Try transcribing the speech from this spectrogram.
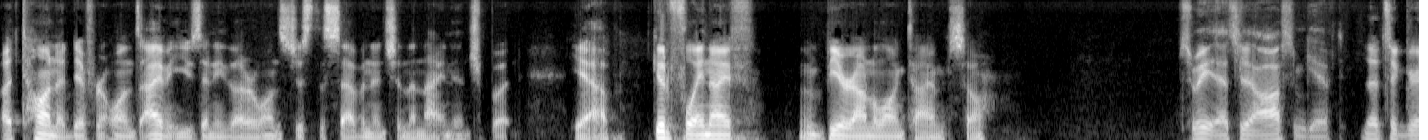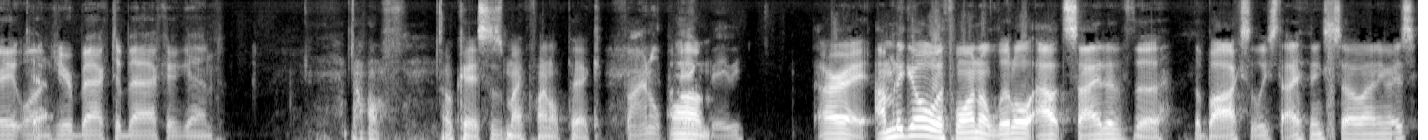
a ton of different ones. I haven't used any of the other ones, just the seven inch and the nine inch, but yeah, good flay knife. It'll Be around a long time, so. Sweet. That's an awesome gift. That's a great one. You're back to back again. Oh, okay. This is my final pick. Final pick, Um, baby. All right, I'm gonna go with one a little outside of the the box. At least I think so. Anyways,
